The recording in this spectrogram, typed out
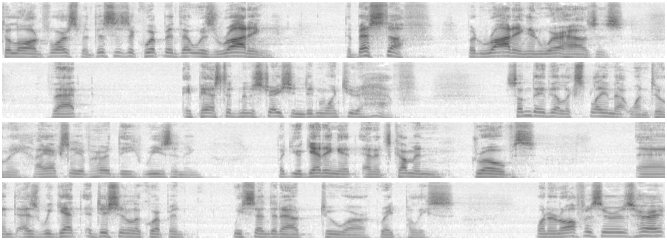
to law enforcement. This is equipment that was rotting, the best stuff, but rotting in warehouses that a past administration didn't want you to have. Someday they'll explain that one to me. I actually have heard the reasoning, but you're getting it, and it's come in droves. And as we get additional equipment, we send it out to our great police. When an officer is hurt,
